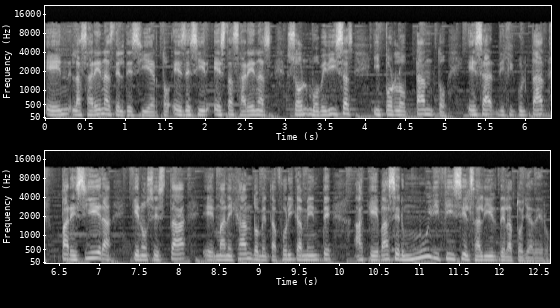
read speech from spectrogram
en las arenas del desierto, es decir, estas arenas son movedizas y por lo tanto esa dificultad pareciera que nos está eh, manejando metafóricamente a que va a ser muy difícil salir del atolladero.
